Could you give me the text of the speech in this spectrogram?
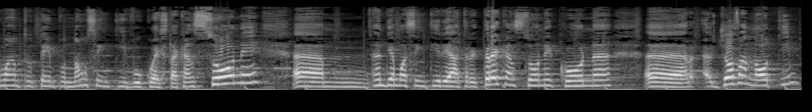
quanto tempo non sentivo questa canzone. Um, andiamo a sentire altre tre canzoni con uh, Giovanotti,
